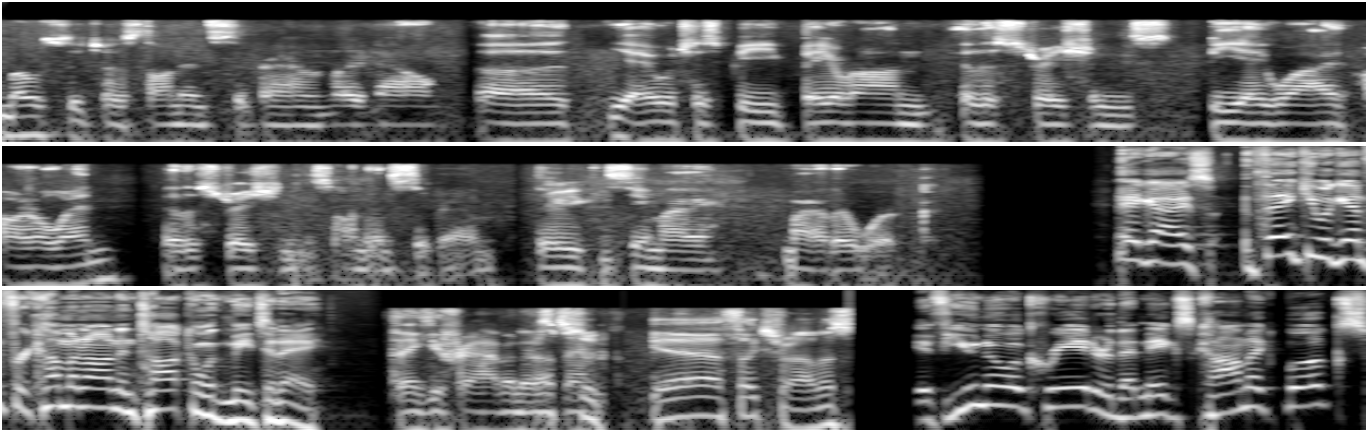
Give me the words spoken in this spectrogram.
mostly just on Instagram right now. Uh, yeah, it would just be Bayron Illustrations, B A Y R O N Illustrations on Instagram. There you can see my my other work. Hey guys, thank you again for coming on and talking with me today. Thank you for having us, man. yeah, thanks for having us. If you know a creator that makes comic books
